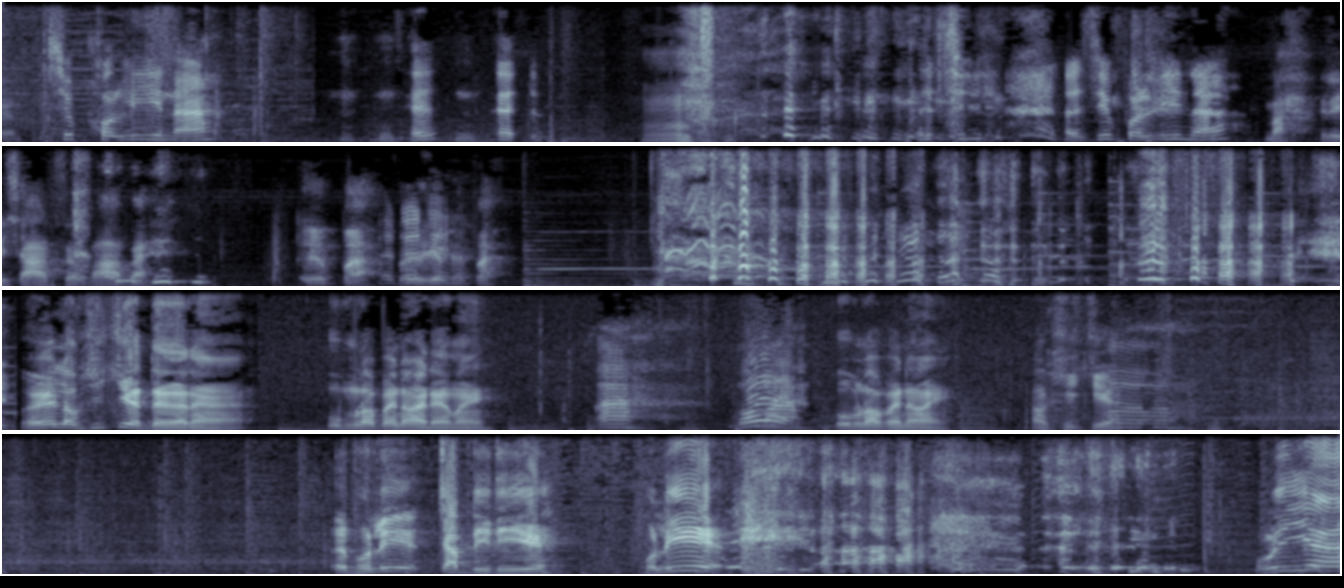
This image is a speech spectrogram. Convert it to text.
กันชื่อพอลลี่นะ เอ๊ะเอ๊ะอืมชื่อพอลลี่นะ มาพี่ริชาร์ดเสือพาไป เออไปไปเล่นกันไปเฮ้ยเราขี้เกียจเดินอะ อุ้มเราไปหน่อยได้ไหม อะโอ้ยมาอุ้มเราไปหน่อย เราขี้เกียจ เออเอ้ยพอลลี่จับดีๆพอลลี่ อ้ยอย่า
